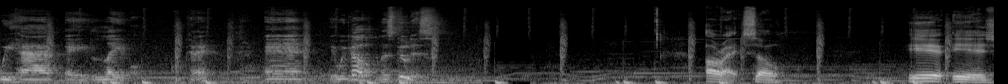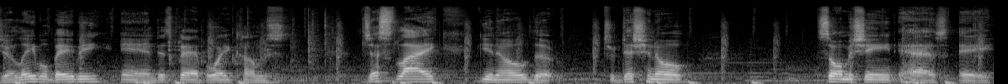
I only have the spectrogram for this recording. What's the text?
we have a label, okay? And here we go, let's do this. All right, so here is your label, baby, and this bad boy comes just like, you know, the traditional sewing machine. It has a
